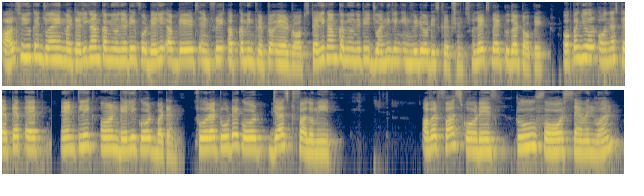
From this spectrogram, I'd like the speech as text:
Also you can join my telegram community for daily updates and free upcoming crypto airdrops. Telegram community joining link in video description. So let's back to the topic. Open your ONX TapTap app and click on daily code button. For a 2 day code, just follow me. Our first code is 2471.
